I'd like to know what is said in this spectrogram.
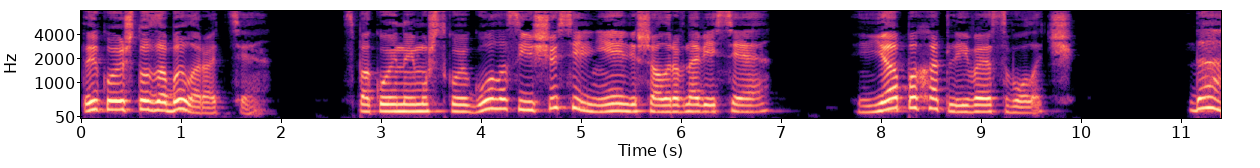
«Ты кое-что забыла, Ратти». Спокойный мужской голос еще сильнее лишал равновесия. «Я похотливая сволочь». «Да,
